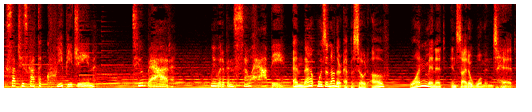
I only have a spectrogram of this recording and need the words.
Except he's got the creepy gene. Too bad. We would have been so happy. And that was another episode of One Minute Inside a Woman's Head.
